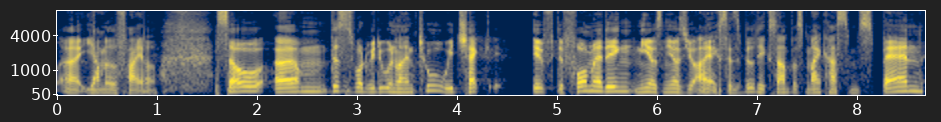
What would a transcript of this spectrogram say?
uh, YAML file. So um, this is what we do in line two. We check if the formatting, Neos, Neos UI extensibility examples, my custom span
